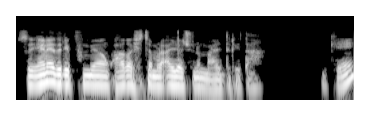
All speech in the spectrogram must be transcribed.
그래서 얘네들이 분명한 과거 시점을 알려주는 말들이다. 오케이.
